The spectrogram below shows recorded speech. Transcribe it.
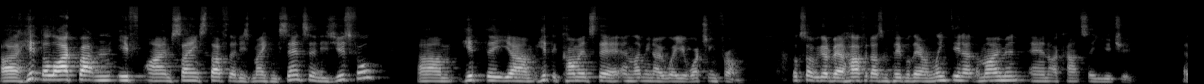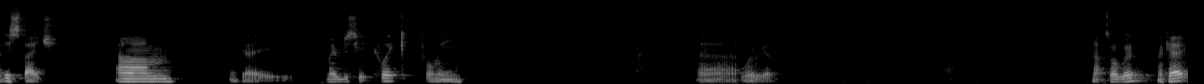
Uh, hit the like button if I'm saying stuff that is making sense and is useful um, hit the um, hit the comments there and let me know where you're watching from. Looks like we've got about half a dozen people there on LinkedIn at the moment, and I can't see YouTube at this stage. Um, okay, maybe just hit click for me. Uh, what do we got? That's all good. Okay.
